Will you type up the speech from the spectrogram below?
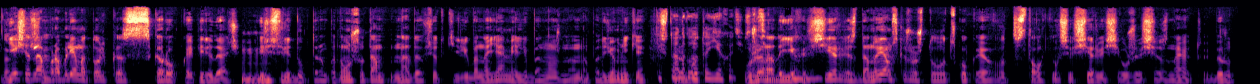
да, Есть одна проблема только с коробкой передач и с редуктором, потому что там надо все-таки либо на яме, либо нужно на подъемнике. То есть надо куда-то ехать Уже надо ехать Мгм. в сервис, да. Но я вам скажу, что вот сколько я вот сталкивался в сервисе, уже все знают, берут,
